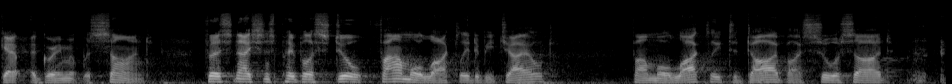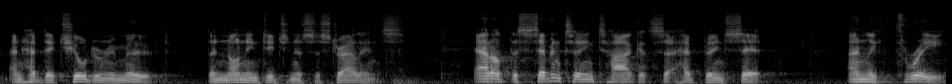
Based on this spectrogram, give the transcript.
Gap agreement was signed, First Nations people are still far more likely to be jailed, far more likely to die by suicide and have their children removed than non-Indigenous Australians. Out of the 17 targets that have been set, only three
